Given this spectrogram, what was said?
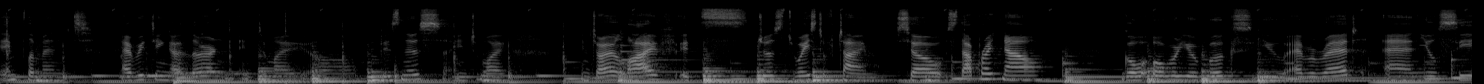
implement everything I learn into my uh, business, into my entire life, it's just waste of time. So stop right now, go over your books you ever read, and you'll see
